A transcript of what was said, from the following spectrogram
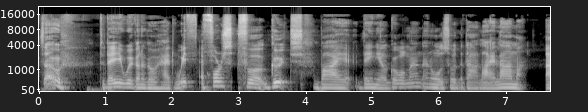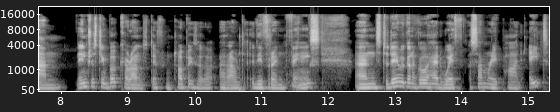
So, today we're gonna go ahead with A Force for Good by Daniel Goleman and also the Dalai Lama. Um, interesting book around different topics, around different things. And today we're gonna go ahead with summary part 8.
